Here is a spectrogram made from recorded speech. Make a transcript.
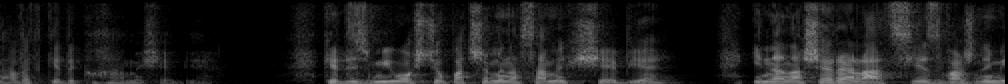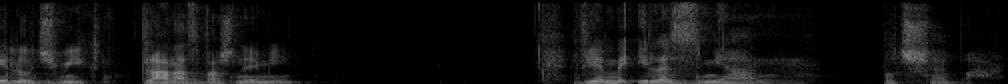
Nawet kiedy kochamy siebie. Kiedy z miłością patrzymy na samych siebie i na nasze relacje z ważnymi ludźmi, dla nas ważnymi, wiemy, ile zmian potrzeba.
